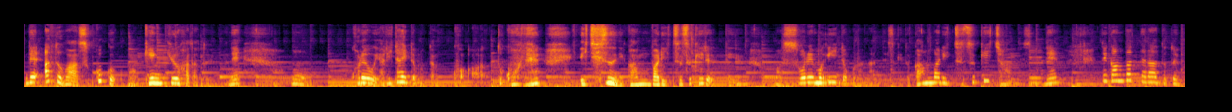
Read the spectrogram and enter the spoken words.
であとはすごくもう研究派だというかねもうこれをやりたいと思ったらこうっとこうね 一途に頑張り続けるっていう、まあ、それもいいところなんですけど頑張り続けちゃうんですよね。で頑張ったら例えば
